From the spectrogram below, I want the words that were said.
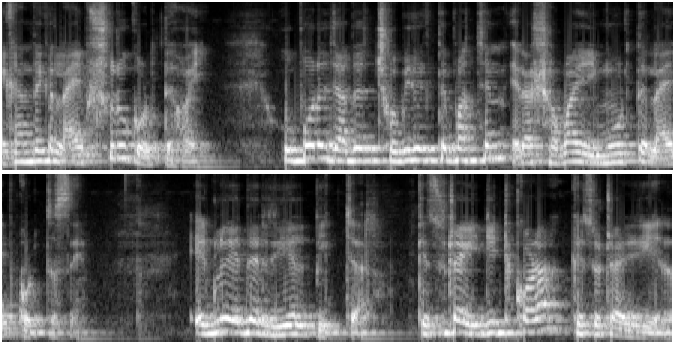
এখান থেকে লাইভ শুরু করতে হয়। উপরে যাদের ছবি দেখতে পাচ্ছেন, এরা সবাই এই মুহূর্তে লাইভ করতেছে। এগুলো এদের রিয়েল পিকচার কিছুটা এডিট করা, কিছুটা রিয়েল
